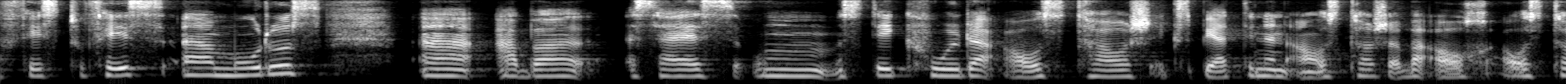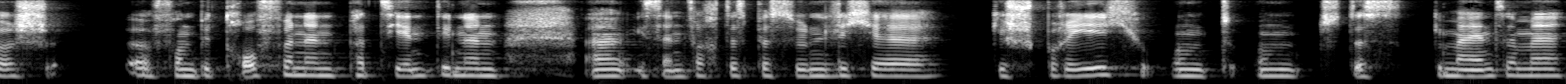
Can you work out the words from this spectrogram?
Face-to-Face-Modus, äh, aber sei es um Stakeholder-Austausch, Expertinnen-Austausch, aber auch Austausch äh, von betroffenen Patientinnen, ist einfach das persönliche Gespräch und, und das gemeinsame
